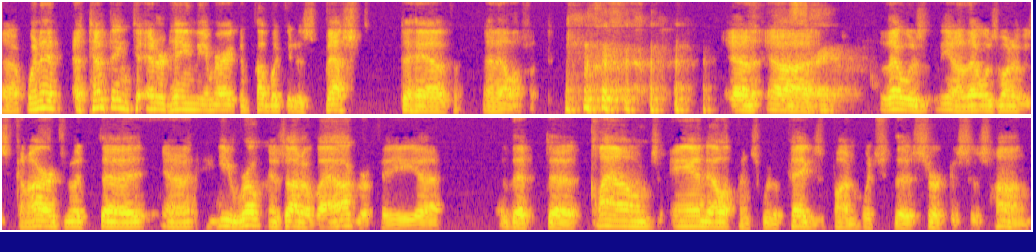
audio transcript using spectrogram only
uh, when it, attempting to entertain the American public, it is best to have an elephant. And uh, that was, you know, that was one of his canards. But uh, you know, he wrote in his autobiography uh, that uh, clowns and elephants were the pegs upon which the circus is hung.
